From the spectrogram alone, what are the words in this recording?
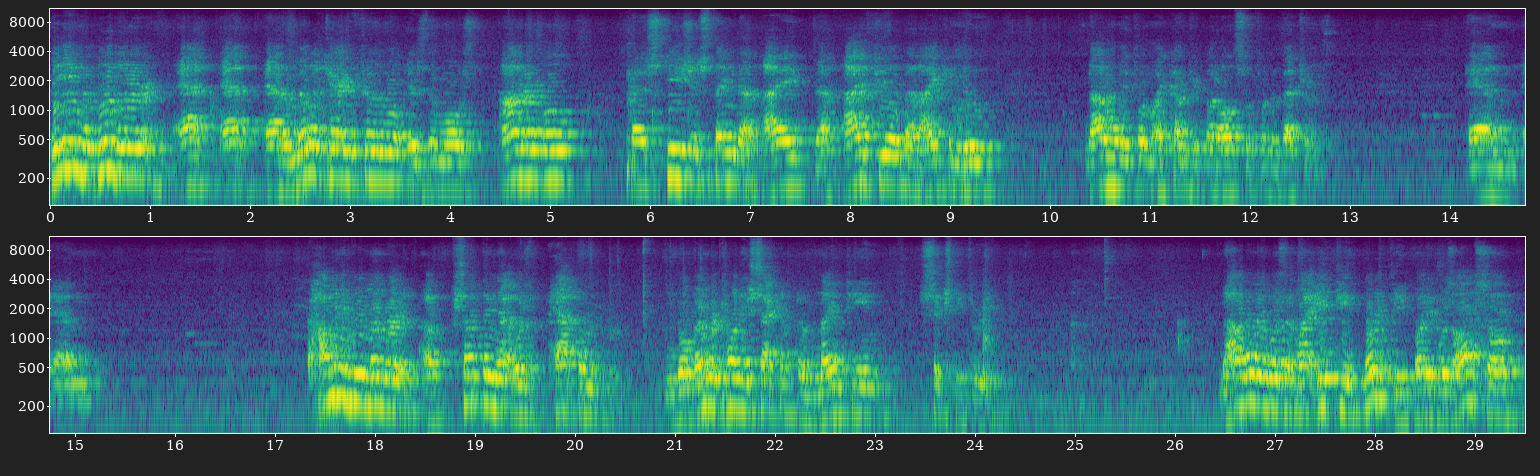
being the bugler at, at, at a military funeral is the most honorable, prestigious thing that I, that I feel that I can do, not only for my country, but also for the veterans. And, and how many remember of something that was, happened November 22nd of 1963? Not only was it my 18th birthday, but it was also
